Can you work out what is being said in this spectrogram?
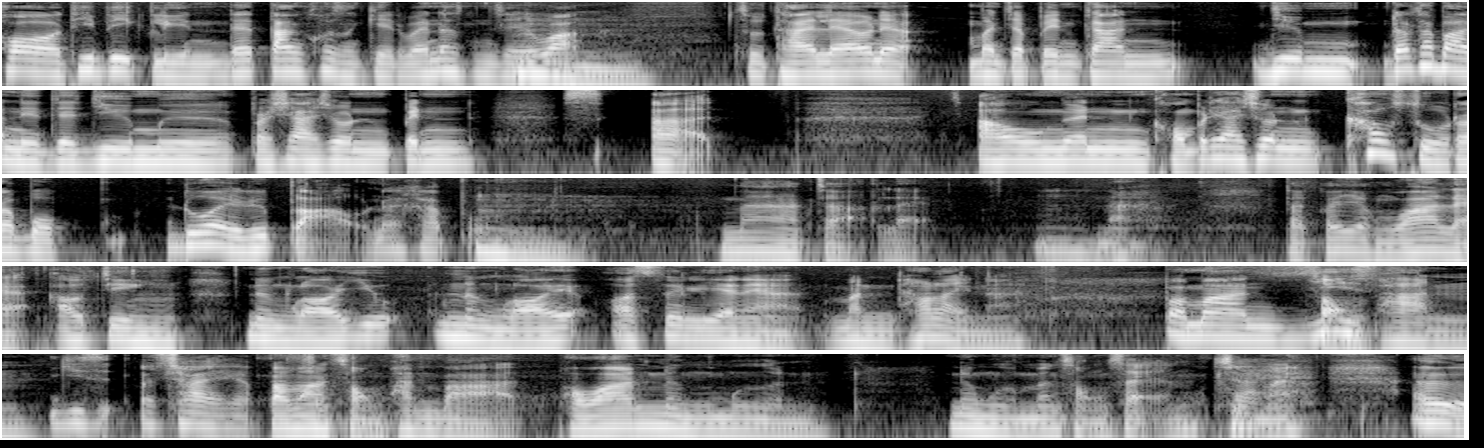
ข้อที่พี่กรีนได้ตั้งข้อสังเกตไว้น่าสนใจว่าอืมสุดท้ายแล้วเนี่ยมันจะเป็นการยืมรัฐบาลเนี่ยจะยืมมือประชาชนเป็นอ่าเอาเงินของประชาชนเข้าสู่ระบบด้วยหรือเปล่านะครับผมน่าจะแหละนะแต่ก็ยังว่าแหละ เอาจริง100ยู100ออสเตรเลียเนี่ยมันเท่าไหร่นะ ประมาณยี่สิบ2,000ยี่สิบใช่ครับ ประมาณ 2,000 บาท เพราะว่า 1 0,000 1 0,000 มัน200,000ถูกไหมเออ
